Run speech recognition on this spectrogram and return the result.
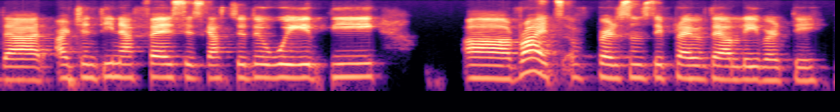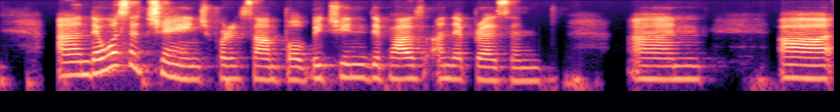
that Argentina faces has to do with the uh, rights of persons deprived of their liberty. And there was a change, for example, between the past and the present. And uh,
